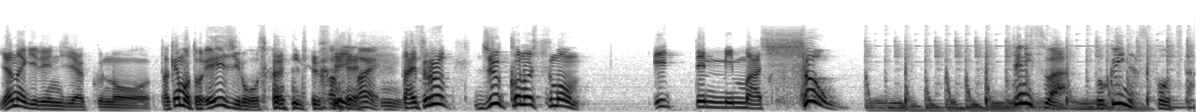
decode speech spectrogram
柳蓮司役の竹本英二郎さんにですね、はいはい対する10個の質問いってみましょう。テニスは得意なスポーツだ。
